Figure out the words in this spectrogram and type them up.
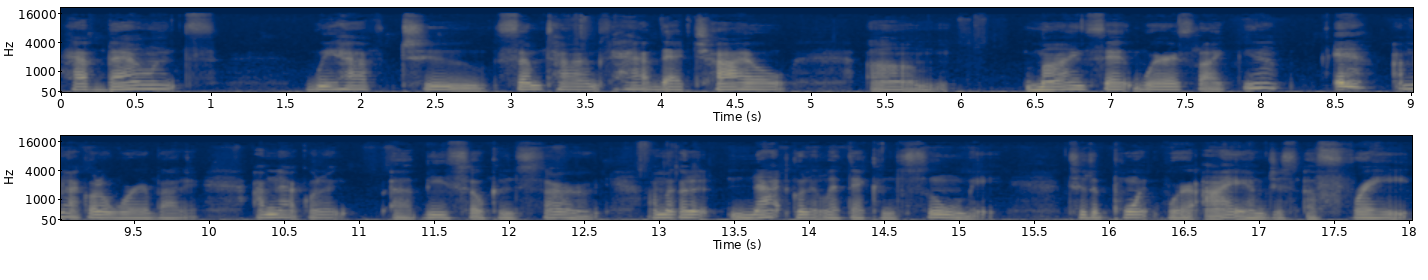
have balance. We have to sometimes have that child um, mindset where it's like, you know, I'm not going to worry about it. I'm not going to uh, be so concerned. I'm not going to not to let that consume me. to the point where I am just afraid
